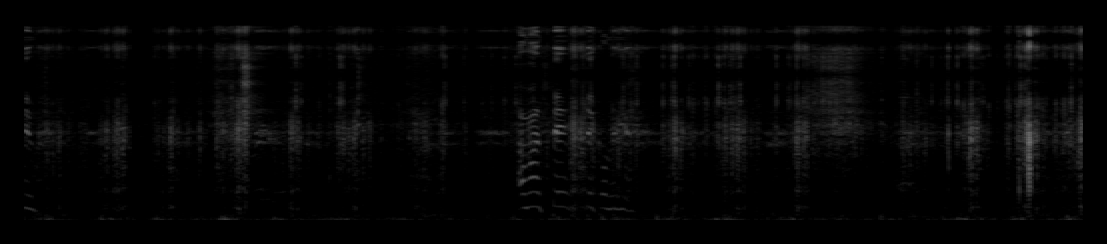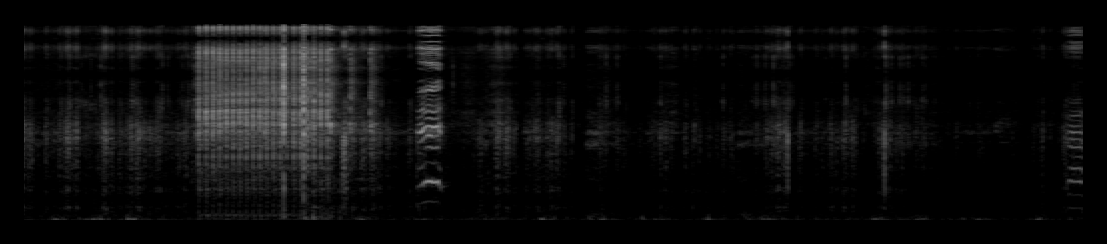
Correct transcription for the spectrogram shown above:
Two. I'm gonna stay stick over here. Uh,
